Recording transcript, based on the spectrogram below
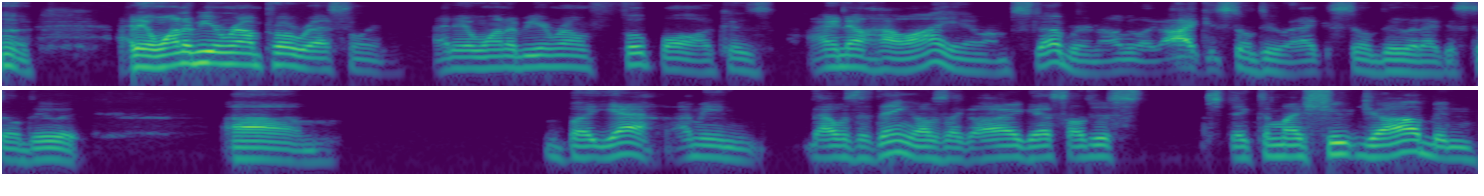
I didn't want to be around pro wrestling. I didn't want to be around football because I know how I am. I'm stubborn. I'll be like, I can still do it. I can still do it. I can still do it. Um, but yeah, I mean, that was the thing. I was like, oh, I guess I'll just stick to my shoot job and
